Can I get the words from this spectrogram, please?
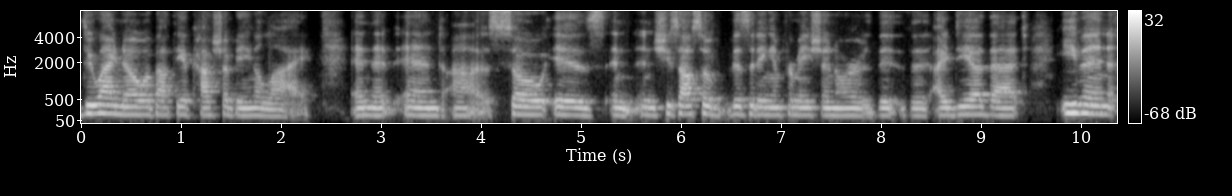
do I know about the Akasha being a lie? And that, and uh, so is, and, and she's also visiting information or the, the idea that even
